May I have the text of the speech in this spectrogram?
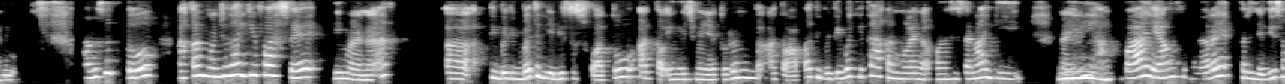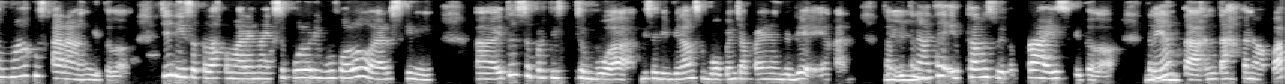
ribu. Yeah. Abis itu akan muncul lagi fase di mana uh, tiba-tiba terjadi sesuatu atau engagementnya turun atau apa tiba-tiba kita akan mulai nggak konsisten lagi nah hmm. ini apa yang sebenarnya terjadi sama aku sekarang gitu loh jadi setelah kemarin naik 10.000 followers ini uh, itu seperti sebuah bisa dibilang sebuah pencapaian yang gede ya kan tapi hmm. ternyata it comes with a price gitu loh ternyata hmm. entah kenapa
